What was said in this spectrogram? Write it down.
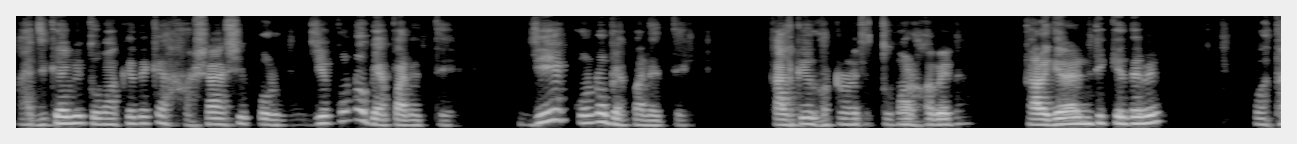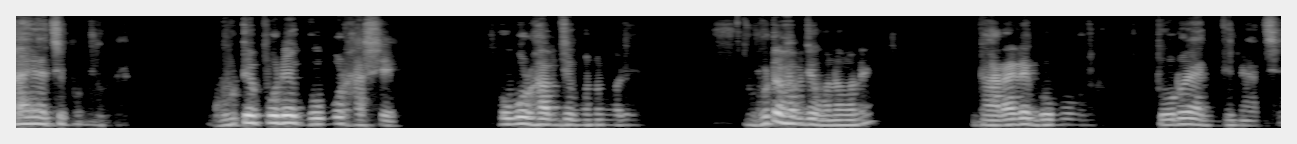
আজকে আমি তোমাকে দেখে হাসাহাসি করব যে কোনো ব্যাপারেতে যে কোনো ব্যাপারেতে। কালকের ঘটনাটা তোমার হবে না। তার গ্যারান্টি কে দেবে? কথায় আছে বন্ধুরা। ঘুটে পড়ে গোবর হাসে। গোবর ভাবছে মনে মনে। ঘুটে ভাবছে মনে মনে। দাঁড়ারে গোবর। তোরও একদিন আছে।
